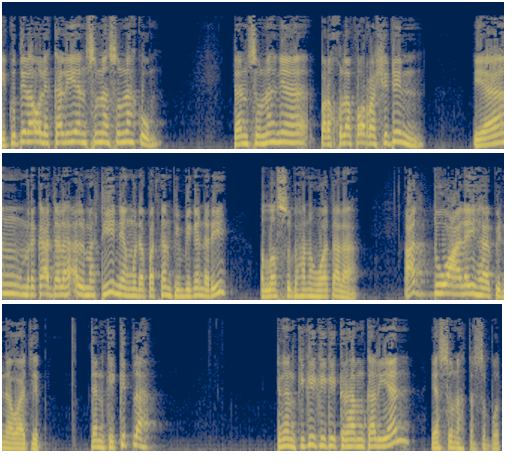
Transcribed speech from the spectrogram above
Ikutilah oleh kalian sunnah-sunnahku dan sunnahnya para khulafa ar-rasyidin yang mereka adalah al-mahdin yang mendapatkan bimbingan dari Allah Subhanahu wa taala. Addu 'alaiha bin nawajid. Dan gigitlah dengan gigi-gigi geraham kalian ya sunnah tersebut.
